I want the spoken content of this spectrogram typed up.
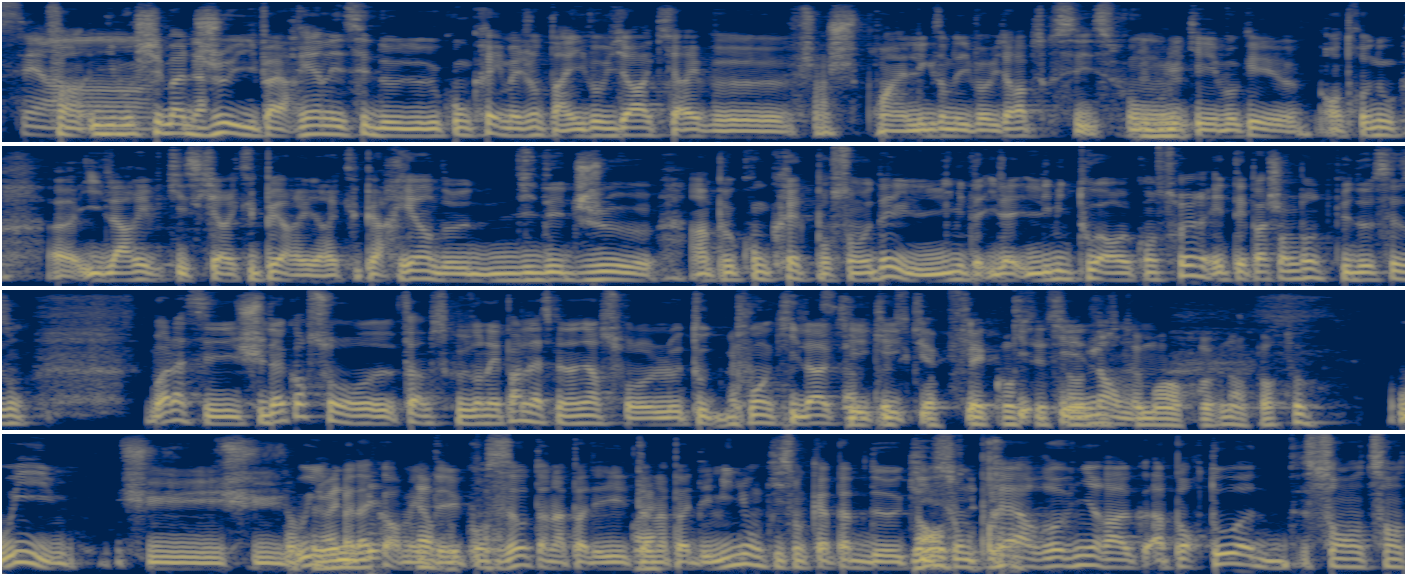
C'est Enfin, un- niveau schéma de jeu, il va rien laisser de, de concret. Imagine, t'as un Ivo Vira qui arrive. euh, enfin, je prends l'exemple d'Ivo Vira parce que c'est souvent Mhm. lui qui est évoqué euh, entre nous. Euh, il arrive, qu'est-ce qu'il récupère? Il récupère rien de- d'idées de jeu un peu concrètes pour son modèle. Il limite, il a limite tout à reconstruire et t'es pas champion depuis deux saisons. Voilà, c'est, je suis d'accord sur. Enfin, parce que vous en avez parlé la semaine dernière sur le taux de points qu'il a, C'est qui, est- qui, ce qui a fait qui est- qui est concession énorme. justement en revenant à Porto. Oui, je suis, je suis Sur oui, pas d'accord, mais vous- Conceição, t'en as pas des, Ouais. as pas des millions qui sont capables de, qui Non, sont prêts clair. à revenir à, à Porto sans, sans,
